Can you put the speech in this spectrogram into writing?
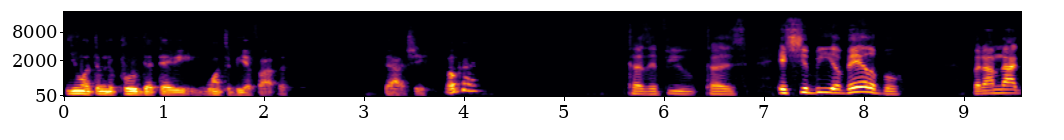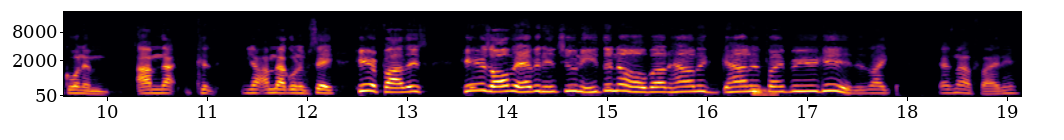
You want them to prove that they want to be a father. Got you. Okay. Cause if you cause it should be available, but I'm not gonna I'm not cause yeah, I'm not gonna say, here, fathers, here's all the evidence you need to know about how to how to Mhm. fight for your kid. It's like that's not fighting.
